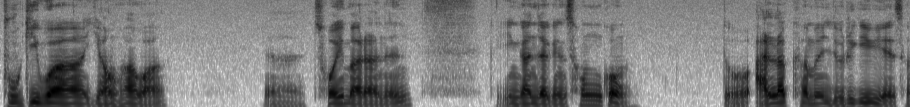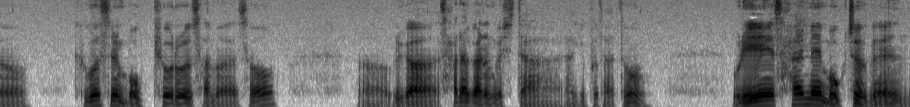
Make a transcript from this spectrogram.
부귀와 영화와 어, 소위 말하는 그 인간적인 성공 또 안락함을 누리기 위해서 그것을 목표로 삼아서 어, 우리가 살아가는 것이다라기보다도 우리의 삶의 목적은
